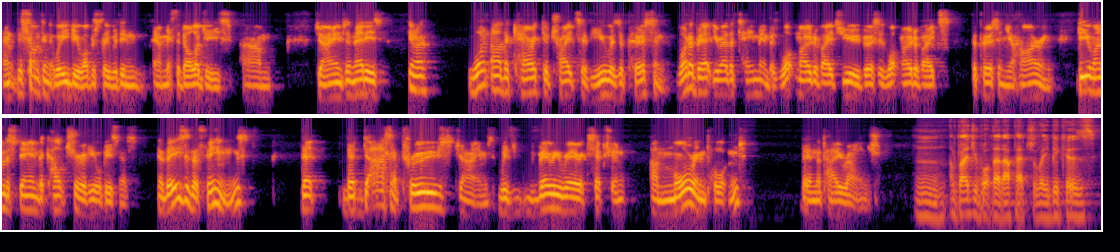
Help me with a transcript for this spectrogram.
And there's something that we do, obviously, within our methodologies, um, James, and that is, you know, what are the character traits of you as a person? What about your other team members? What motivates you versus what motivates the person you're hiring? Do you understand the culture of your business? Now, these are the things that the data proves, James, with very rare exception, are more important than the pay range. Mm, I'm glad you brought that up actually because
